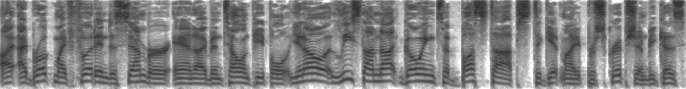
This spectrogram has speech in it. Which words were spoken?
I, I, broke my foot in December, and I've been telling people, you know, at least I'm not going to bus stops to get my prescription because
